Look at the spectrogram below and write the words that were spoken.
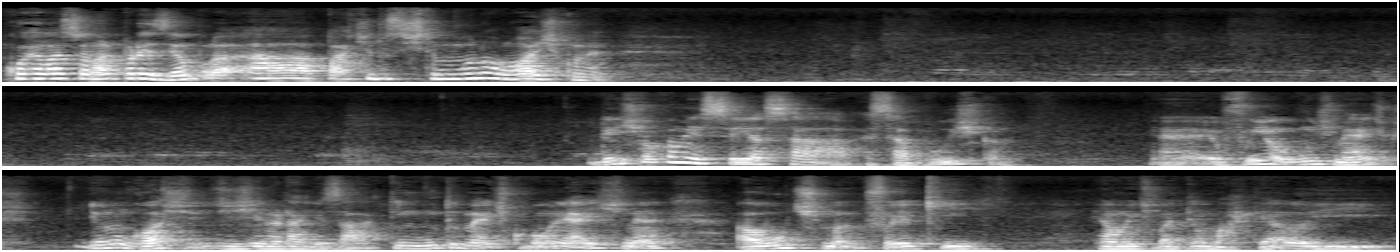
correlacionada, por exemplo, à parte do sistema imunológico, né? Desde que eu comecei essa, essa busca, é, eu fui em alguns médicos eu não gosto de generalizar, tem muito médico bom. Aliás, né, a última foi a que realmente bateu o martelo e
